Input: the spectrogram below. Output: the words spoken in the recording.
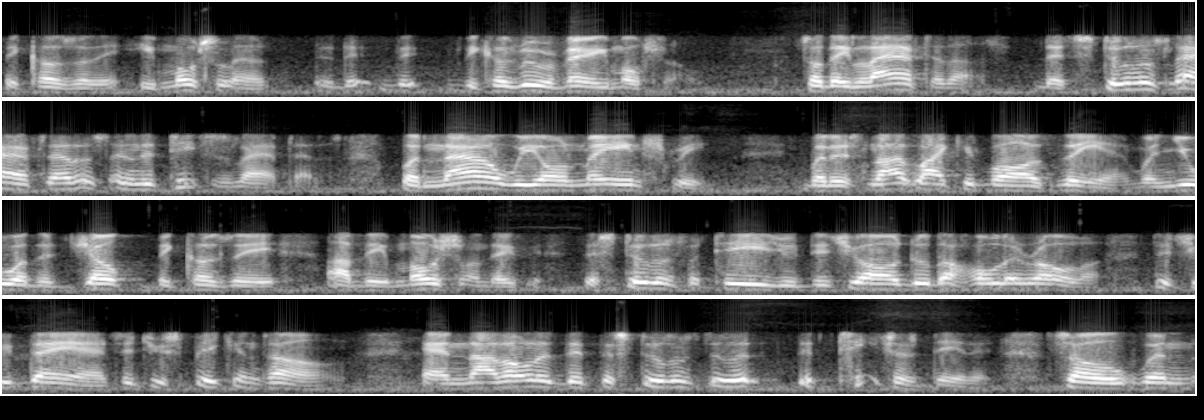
because of the emotional, because we were very emotional. So they laughed at us. The students laughed at us, and the teachers laughed at us. But now we on Main Street. But it's not like it was then, when you were the joke because the, of the emotional. The, the students would tease you. Did you all do the holy roller? Did you dance? Did you speak in tongues? And not only did the students do it, the teachers did it. So when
